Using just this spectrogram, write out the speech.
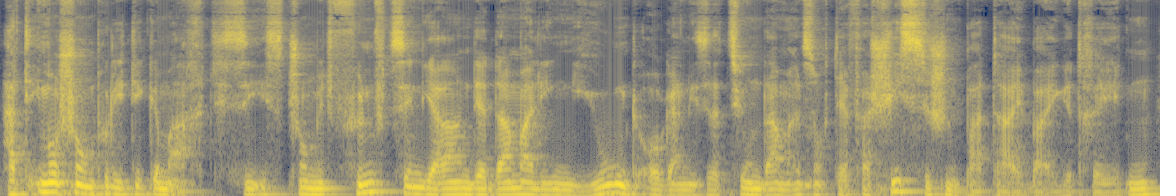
hat immer schon Politik gemacht. Sie ist schon mit 15 Jahren der damaligen Jugendorganisation, damals noch der faschistischen Partei beigetreten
